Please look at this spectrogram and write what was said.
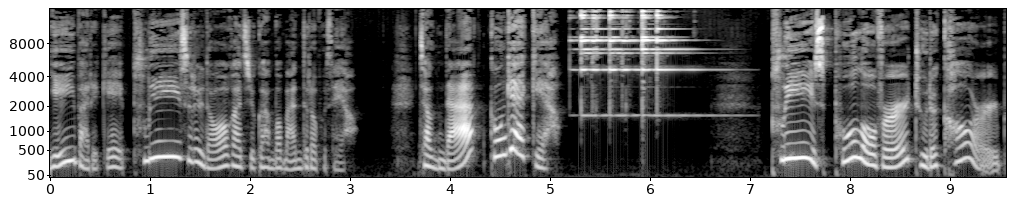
예의 바르게 please를 넣어가지고 한번 만들어 보세요. 정답 공개할게요. Please pull over to the curb.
